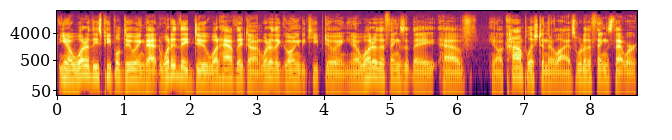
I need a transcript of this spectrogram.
you know what are these people doing that what did they do? What have they done? What are they going to keep doing? You know, what are the things that they have you know accomplished in their lives. What are the things that were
